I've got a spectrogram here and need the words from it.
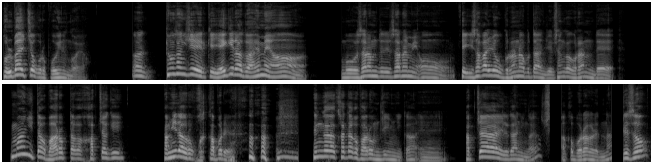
돌발적으로 보이는 거예요. 어, 평상시에 이렇게 얘기라도 하면 뭐 사람들이 사람이 어 이사 가려고 그러나 보다 이제 생각을 하는데 가만히 있다가 말 없다가 갑자기 갑니다 그러고 확 가버려요. 생각하다가 바로 움직입니까? 예. 갑자 일간인가요? 아까 뭐라 그랬나? 그래서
